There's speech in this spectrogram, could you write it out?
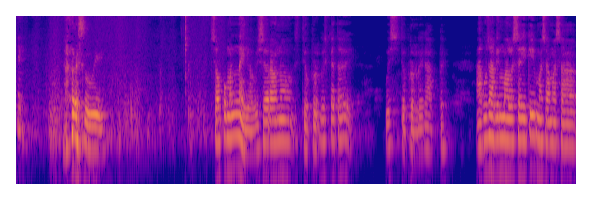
Terus kuwi. Sapa meneh ya wis ora ono diobrol wis ketoke wis diobrol kabeh. Aku saking males iki masa-masa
